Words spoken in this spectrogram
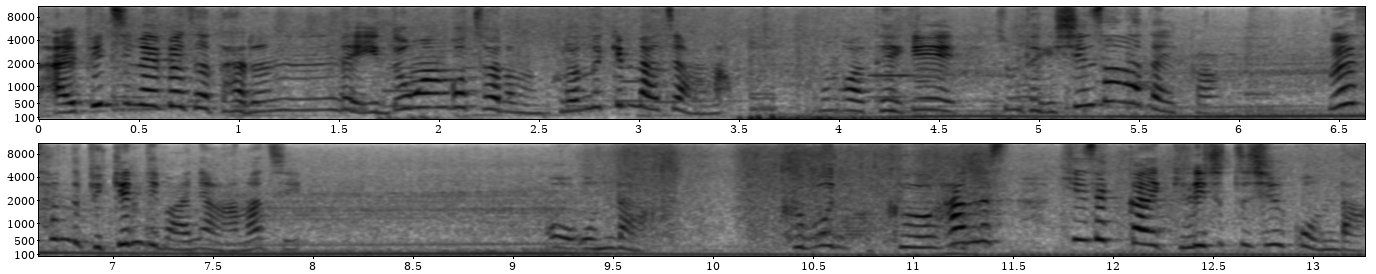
RPG 맵에서 다른 데 이동한 것처럼 그런 느낌 나지 않아? 뭔가 되게 좀 되게 신선하달까 왜 사람들 빅캔디 많이 안 하지? 어 온다 그분 그 하늘 흰 색깔 길리 슈트 신고 온다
